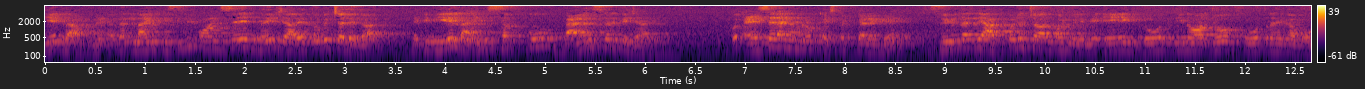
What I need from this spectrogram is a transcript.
ये ग्राफ में अगर लाइन किसी भी पॉइंट से नहीं जा रहे तो भी चलेगा, लेकिन ये लाइन सबको बैलेंस करके जा रही है। तो ऐसे लाइन हम लोग एक्सपेक्ट करेंगे। सिमिलरली आपको जो चार पॉइंट मिलेंगे, एक, दो, तीन, और जो फोर्थ रहेगा वो,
